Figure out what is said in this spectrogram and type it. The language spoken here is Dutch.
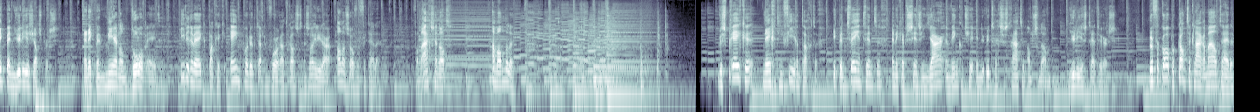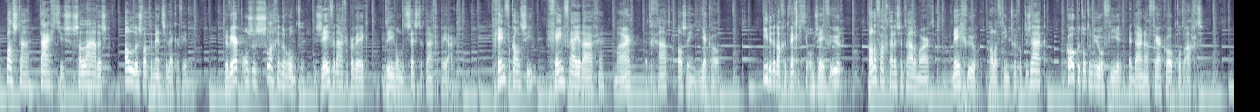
Ik ben Julius Jaspers en ik ben meer dan dol op eten. Iedere week pak ik één product uit mijn voorraadkast en zal jullie daar alles over vertellen. Vandaag zijn dat amandelen. We spreken 1984. Ik ben 22 en ik heb sinds een jaar een winkeltje in de Utrechtse straat in Amsterdam, Julius Traiteurs. We verkopen kant-en-klare maaltijden, pasta, taartjes, salades, alles wat de mensen lekker vinden. We werken onze slag in de ronde, 7 dagen per week, 360 dagen per jaar. Geen vakantie, geen vrije dagen, maar het gaat als een jekko. Iedere dag het wekkertje om 7 uur, half 8 naar de centrale markt, 9 uur, half 10 terug op de zaak, koken tot een uur of 4 en daarna verkopen tot 8.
